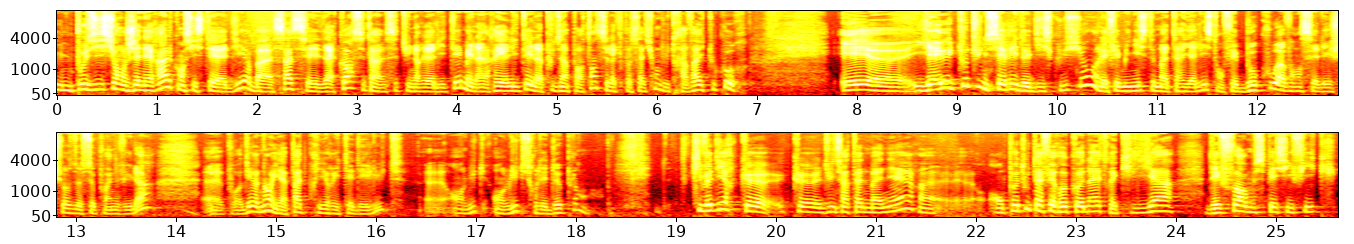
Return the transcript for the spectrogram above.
une position générale consistait à dire, bah ça c'est d'accord, c'est une réalité, mais la réalité la plus importante, c'est l'exploitation du travail tout court. Et euh, il y a eu toute une série de discussions. Les féministes matérialistes ont fait beaucoup avancer les choses de ce point de vue-là, euh, pour dire non, il n'y a pas de priorité des luttes. Euh, on, lutte, sur les deux plans. Ce qui veut dire que, que d'une certaine manière, euh, on peut tout à fait reconnaître qu'il y a des formes spécifiques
